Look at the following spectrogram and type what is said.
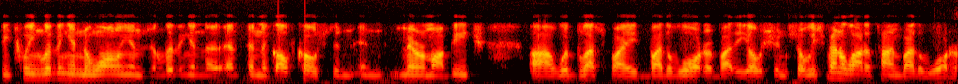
between living in New Orleans and living in the in the Gulf Coast in, in Miramar Beach, uh, we're blessed by by the water, by the ocean, so we spend a lot of time by the water.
